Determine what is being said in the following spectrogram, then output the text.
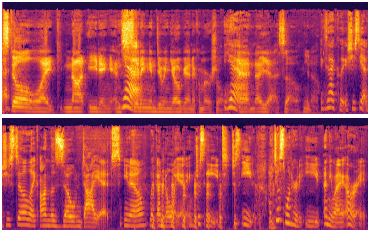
she's still like not eating and Yeah. sitting and doing yoga in a commercial. Yeah. and uh, yeah, so you know. Exactly. She's yeah, she's still like on the zone diet, you know? Like annoying. just eat. Just eat. I just want her to eat. Anyway, all right.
